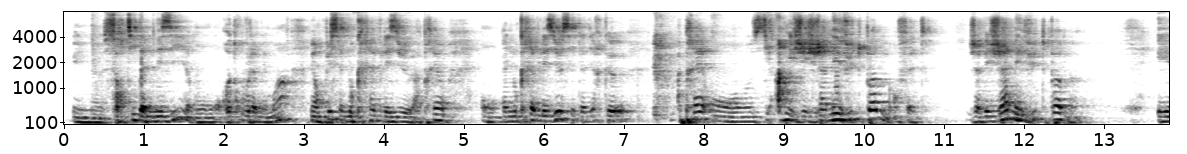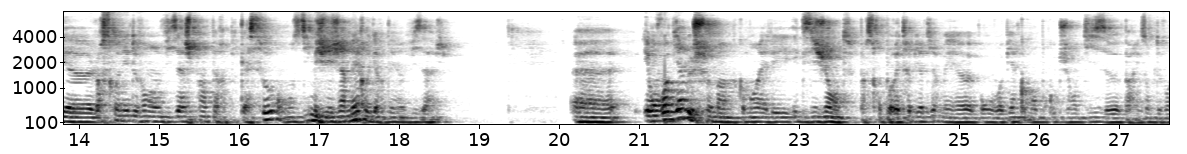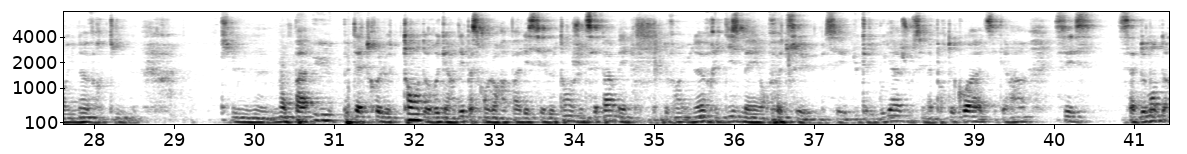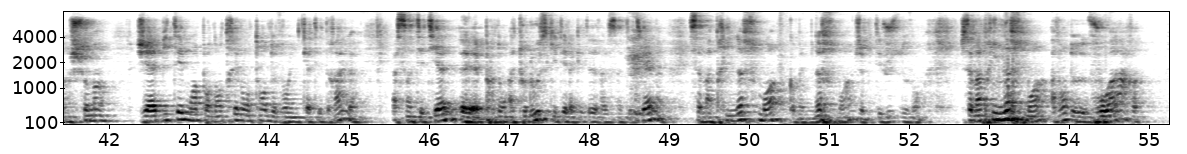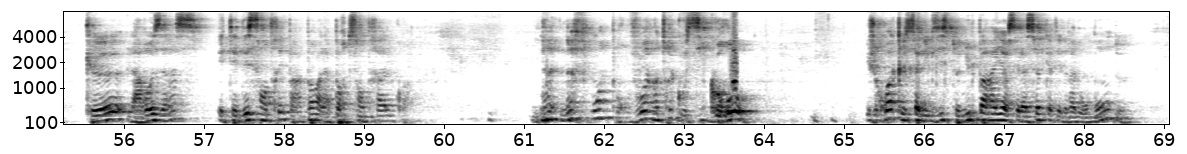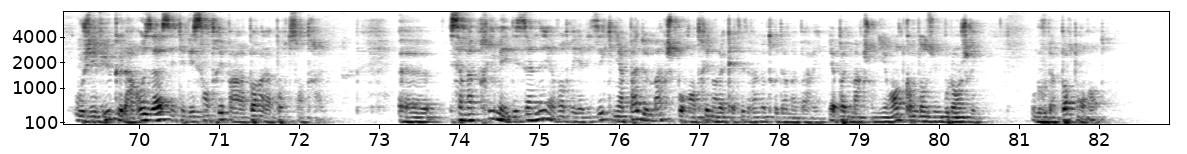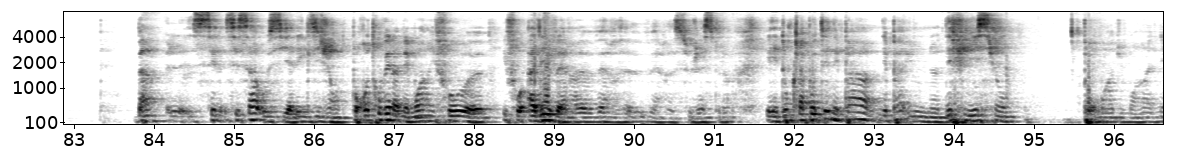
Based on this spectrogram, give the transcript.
une sortie d'amnésie, on retrouve la mémoire, mais en plus elle nous crève les yeux. Après, elle nous crève les yeux, c'est-à-dire que après on se dit ah mais j'ai jamais vu de pomme en fait, j'avais jamais vu de pomme. Et euh, lorsqu'on est devant un visage peint par Picasso, on se dit mais j'ai jamais regardé un visage. Euh, et on voit bien le chemin, comment elle est exigeante, parce qu'on pourrait très bien dire, mais bon, on voit bien comment beaucoup de gens disent, par exemple, devant une œuvre qui n'ont pas eu peut-être le temps de regarder parce qu'on leur a pas laissé le temps, je ne sais pas, mais devant une œuvre, ils disent mais en fait c'est du calibouillage ou c'est n'importe quoi, etc. ça demande un chemin. J'ai habité moi pendant très longtemps devant une cathédrale à Saint-Étienne, euh, pardon à Toulouse qui était la cathédrale Saint-Étienne. Ça m'a pris neuf mois, quand même neuf mois, j'habitais juste devant. Ça m'a pris neuf mois avant de voir que la rosace était décentré par rapport à la porte centrale. Quoi. Neuf mois pour voir un truc aussi gros. Je crois que ça n'existe nulle part ailleurs. C'est la seule cathédrale au monde où j'ai vu que la rosace était décentrée par rapport à la porte centrale. Euh, ça m'a pris mais, des années avant de réaliser qu'il n'y a pas de marche pour rentrer dans la cathédrale Notre-Dame à Paris. Il n'y a pas de marche, on y rentre comme dans une boulangerie. On ouvre la porte, on rentre ben, c'est ça aussi, elle est exigeante. Pour retrouver la mémoire, il faut, euh, il faut aller vers, vers, vers ce geste-là. Et donc la beauté n'est pas, pas une définition,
